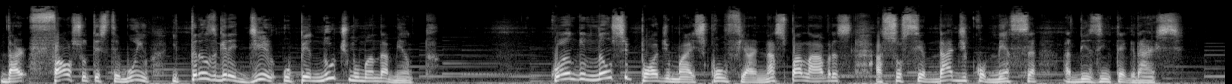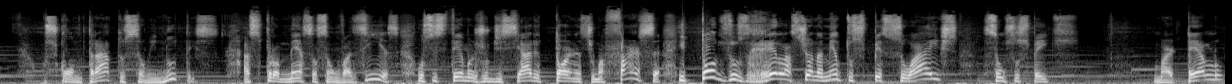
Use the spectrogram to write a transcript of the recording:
dar falso testemunho e transgredir o penúltimo mandamento. Quando não se pode mais confiar nas palavras, a sociedade começa a desintegrar-se. Os contratos são inúteis, as promessas são vazias, o sistema judiciário torna-se uma farsa e todos os relacionamentos pessoais são suspeitos. Martelo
